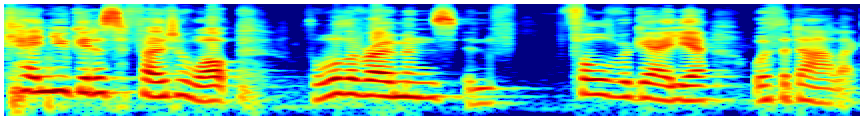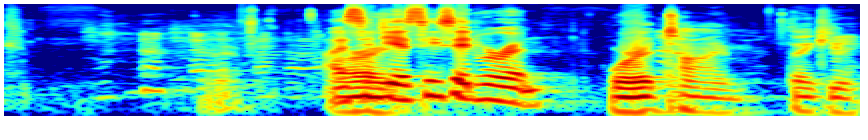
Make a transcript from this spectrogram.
Can you get us a photo op with all the Romans in full regalia with a Dalek? I All said, right. yes. He said, we're in. We're at time. Thank you.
